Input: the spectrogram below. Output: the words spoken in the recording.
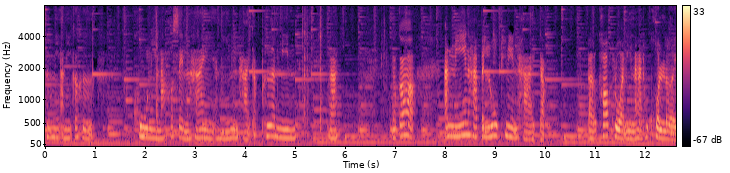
ซึ่งนี่อันนี้ก็คือครูนินนะเขาเซ็นให้อันนี้นินถ่ายกับเพื่อนนินนะ แล้วก็อันนี้นะคะเป็นรูปที่นินถ่ายกับครอบครัวนินนะคะ ทุกคนเลย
